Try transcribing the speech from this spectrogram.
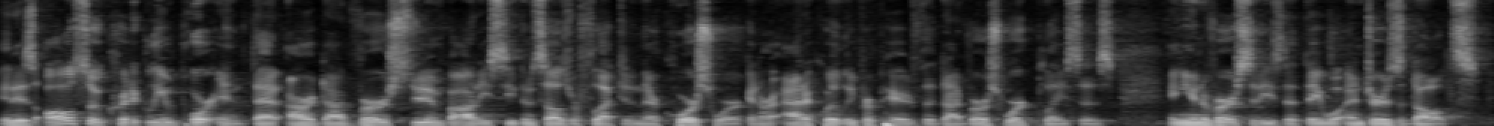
It is also critically important that our diverse student bodies see themselves reflected in their coursework and are adequately prepared for the diverse workplaces and universities that they will enter as adults.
